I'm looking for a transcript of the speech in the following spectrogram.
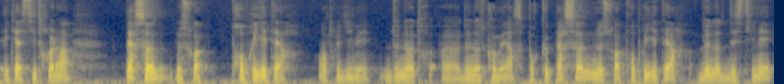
et qu'à ce titre-là, personne ne soit propriétaire entre guillemets, de notre, euh, de notre commerce, pour que personne ne soit propriétaire de notre destinée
